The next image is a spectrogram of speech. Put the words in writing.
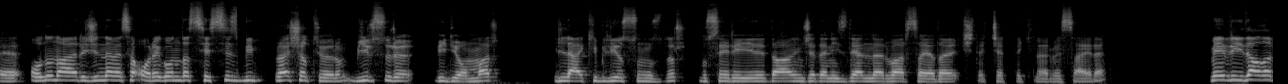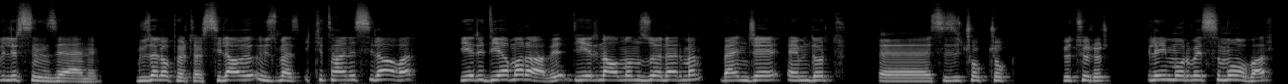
Ee, onun haricinde mesela Oregon'da sessiz bir rush atıyorum. Bir sürü videom var. İlla ki biliyorsunuzdur. Bu seriyi daha önceden izleyenler varsa ya da işte chat'tekiler vesaire. Mevri'yi de alabilirsiniz yani. Güzel operatör. Silahı üzmez. İki tane silah var. Diğeri Diamar abi. Diğerini almanızı önermem. Bence M4 eee, sizi çok çok götürür. Claymore ve Smoke var.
